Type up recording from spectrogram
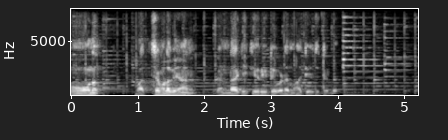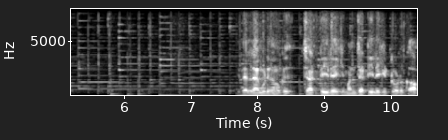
മൂന്ന് പച്ചമുളക് ഞാൻ രണ്ടാക്കി കീറിയിട്ട് ഇവിടെ മാറ്റി വെച്ചിട്ടുണ്ട്. ഇതെല്ലാം കൂടി നമുക്ക് ചട്ടിയിലേക്ക് മൺചട്ടിയിലേക്ക് ഇട്ട് കൊടുക്കാം.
